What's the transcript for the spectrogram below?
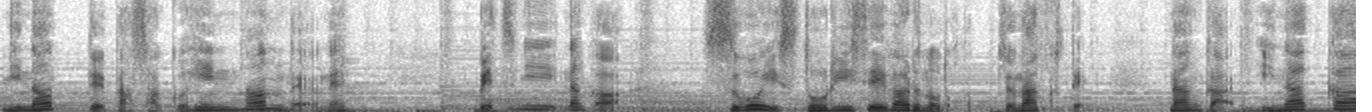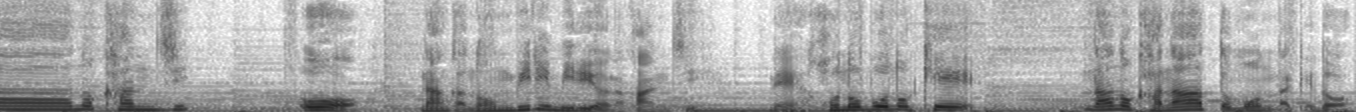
になってた作品なんだよね。別になんか、すごいストーリー性があるのとかじゃなくて、なんか田舎の感じを、なんかのんびり見るような感じ。ね、ほのぼの系なのかなと思うんだけど、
